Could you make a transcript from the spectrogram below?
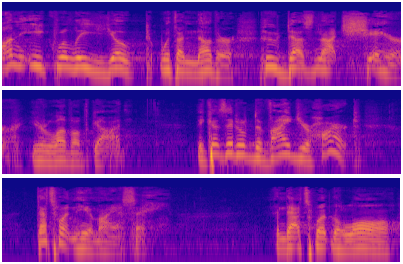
unequally yoked with another who does not share your love of God because it'll divide your heart. That's what Nehemiah is saying. And that's what the law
